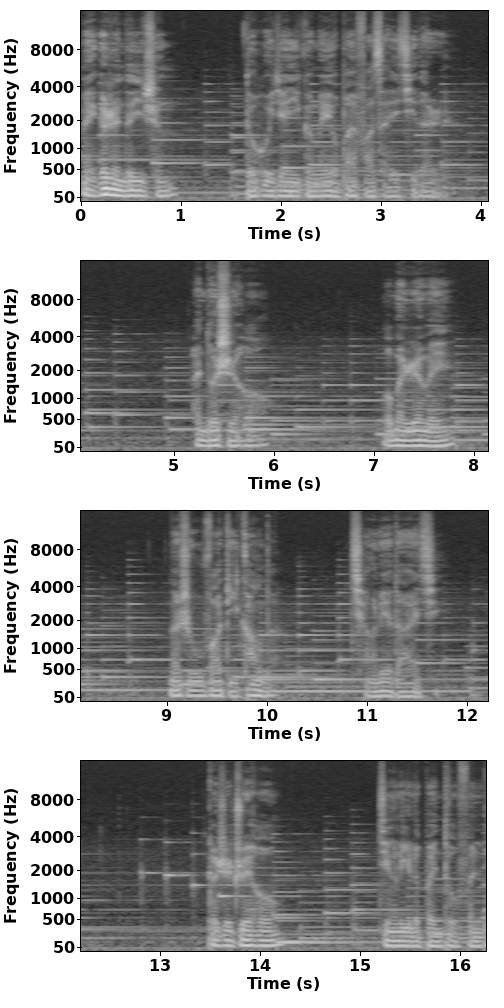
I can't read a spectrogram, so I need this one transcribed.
每个人的一生都会见一个没有办法在一起的人。很多时候，我们认为那是无法抵抗的强烈的爱情，可是最后经历了奔头分离，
